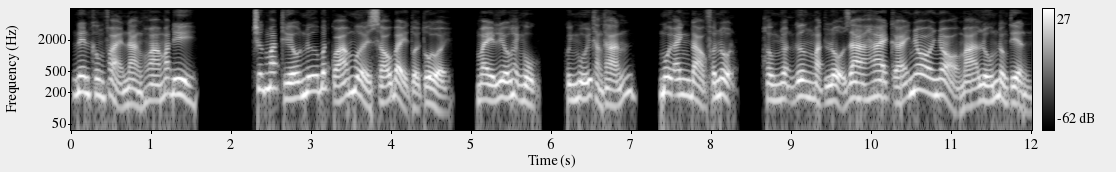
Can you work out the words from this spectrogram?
nên không phải nàng hoa mắt đi. Trước mắt thiếu nữ bất quá 16-17 tuổi tuổi, mày liêu hạnh mục, quỳnh mũi thẳng thắn, môi anh đào phấn nộn, hồng nhuận gương mặt lộ ra hai cái nho nhỏ má lún đồng tiền.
